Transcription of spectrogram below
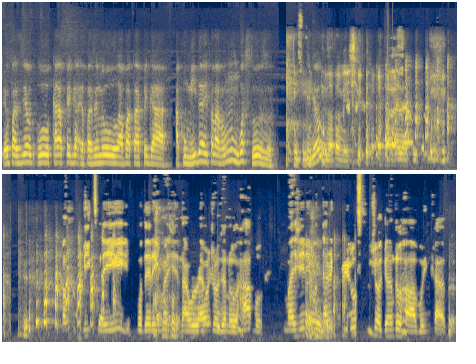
Eu fazia o o cara pegar. Eu fazia meu avatar pegar a comida e falava, hum, gostoso. Entendeu? Exatamente. Ouvintes aí poderem imaginar o Léo jogando rabo. Imagine o Derek Crews jogando rabo em casa.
